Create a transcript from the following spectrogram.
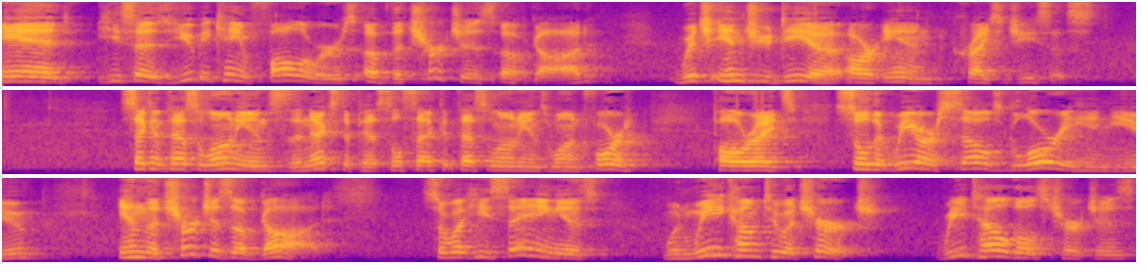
and he says you became followers of the churches of God which in Judea are in Christ Jesus. Second Thessalonians, the next epistle, Second Thessalonians 1 4, Paul writes, So that we ourselves glory in you in the churches of God. So, what he's saying is, when we come to a church, we tell those churches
